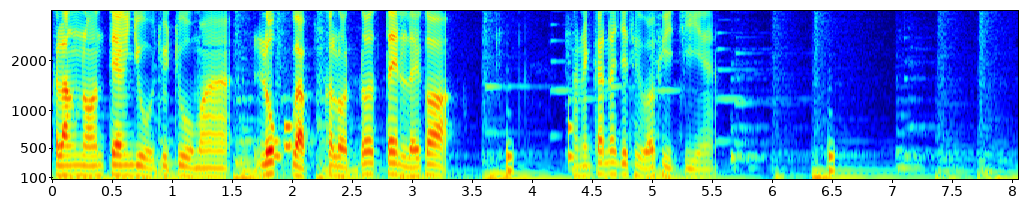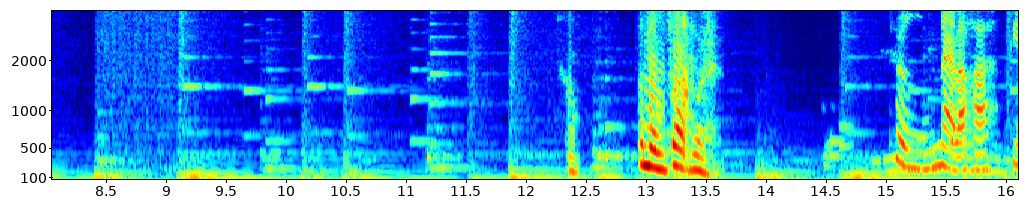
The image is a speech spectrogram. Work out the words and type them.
กำลังนอนเตียงอยู่จู่ๆมาลุกแบบกระโดดโลดเต้นเลยก็ อันนั้นก็น่าจะถือว่า PG นะขนมฝากหน่อย ถึงไหนแล้วคะพี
